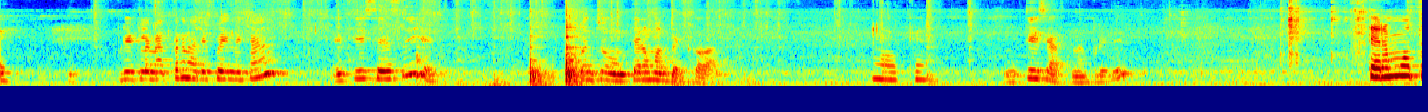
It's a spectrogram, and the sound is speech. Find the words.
ఇప్పుడు ఇట్లా మెత్తగా నలిగిపోయిందిక ఇది తీసేసి కొంచెం తిరమలు పెట్టుకోవాలి. ఓకే. తీసేస్తున్నాం ఇప్పుడు ఇది. తెరమూత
